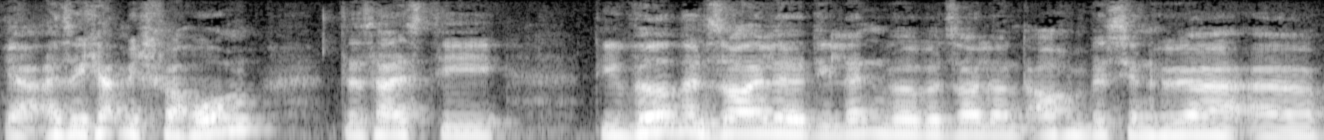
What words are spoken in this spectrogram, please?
Ja, also ich habe mich verhoben. Das heißt, die, die Wirbelsäule, die Lendenwirbelsäule und auch ein bisschen höher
